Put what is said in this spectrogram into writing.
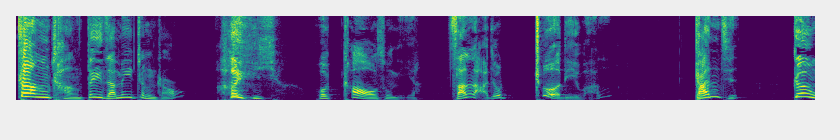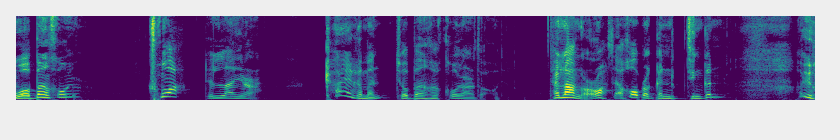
当场逮咱们一正着。哎呀！我告诉你呀，咱俩就彻底完了。赶紧跟我奔后院，歘，这烂叶开开门就奔后院走去了。这烂狗啊，在后边跟紧跟着。哎呦，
